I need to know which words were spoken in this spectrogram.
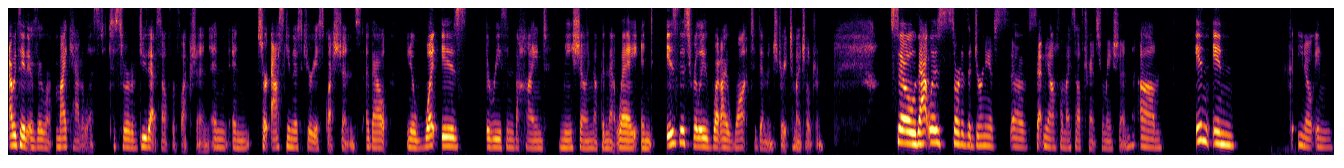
I would say that they were my catalyst to sort of do that self reflection and and start asking those curious questions about you know what is the reason behind me showing up in that way? And is this really what i want to demonstrate to my children? So that was sort of the journey of, of set me off on my self transformation um, in in you know in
